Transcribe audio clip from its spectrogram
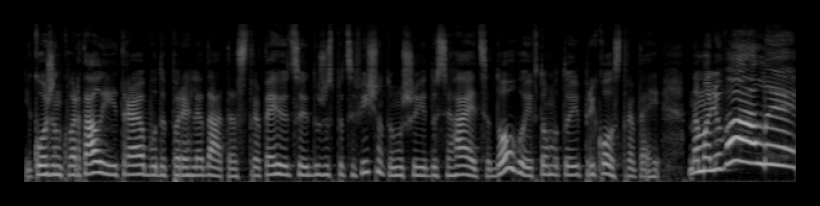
І кожен квартал її треба буде переглядати. Стратегію це дуже специфічно, тому що її досягається довго, і в тому той прикол стратегії. Намалювали,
